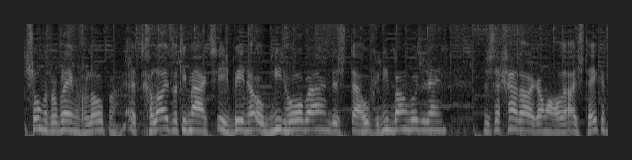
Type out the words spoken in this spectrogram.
zonder problemen verlopen. Het geluid wat hij maakt is binnen ook niet hoorbaar, dus daar hoef je niet bang voor te zijn. Dus dat gaat eigenlijk allemaal uitstekend.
